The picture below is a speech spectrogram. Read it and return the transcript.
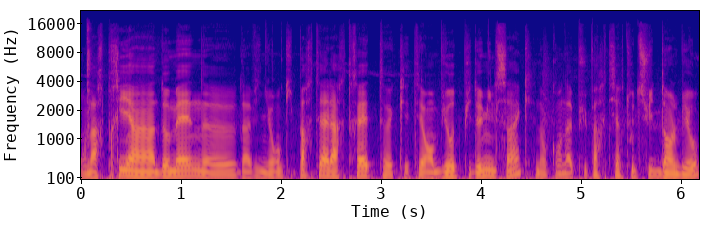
On a repris un domaine d'un vigneron qui partait à la retraite, qui était en bio depuis 2005, donc on a pu partir tout de suite dans le bio.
